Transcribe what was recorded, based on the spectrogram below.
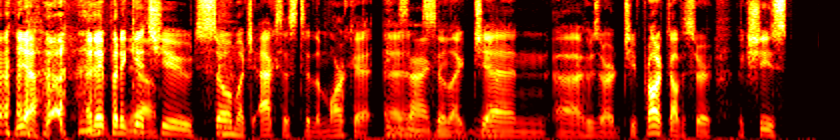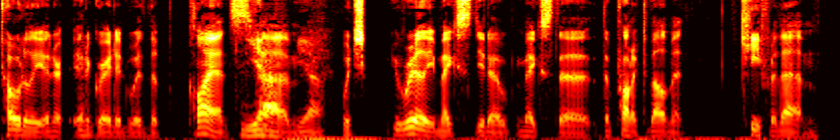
yeah, and it but it Yeah. gets you so much access to the market. And Exactly, So like yeah. Jen, uh, who's our chief product officer, like she's totally inter- integrated with the clients. yeah. um, yeah. which really makes you know makes the the product development key for them.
